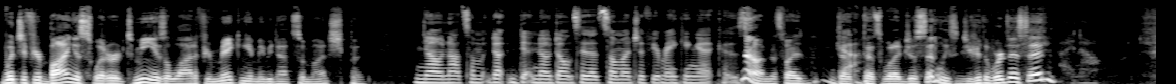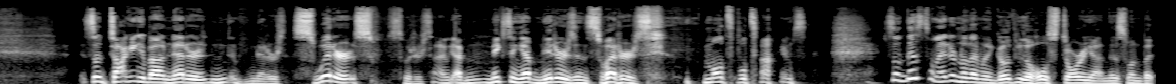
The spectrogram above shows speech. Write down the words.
Which, if you're buying a sweater, to me is a lot. If you're making it, maybe not so much, but. No, not so much. Don't, no, don't say that so much if you're making it because No, and that's why that, Yeah. that's what I just said. Lisa, did you hear the words I said? I know. So talking about netter, netters, sweaters, sweaters. I'm, I'm mixing up knitters and sweaters multiple times. So this one, I don't know that I'm going to go through the whole story on this one, but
